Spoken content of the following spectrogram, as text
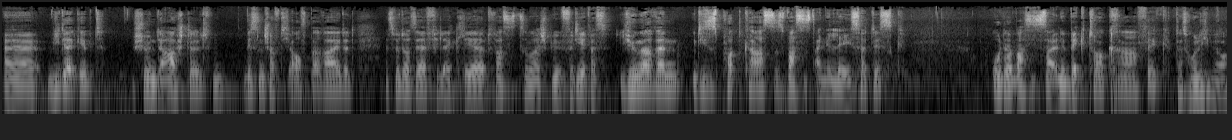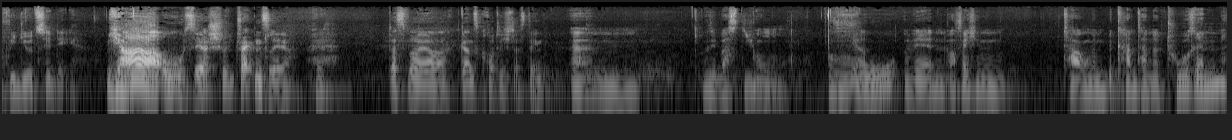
äh, wiedergibt, schön darstellt, wissenschaftlich aufbereitet. Es wird auch sehr viel erklärt, was zum Beispiel für die etwas Jüngeren dieses Podcastes, was ist eine Laserdisc oder was ist eine Vektorgrafik. Das hole ich mir auf Video-CD. Ja, oh, sehr schön. Dragon Slayer. Das war ja ganz grottig, das Ding. Ähm, Sebastian, wo werden, auf welchen Tagungen bekannter Naturrennen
